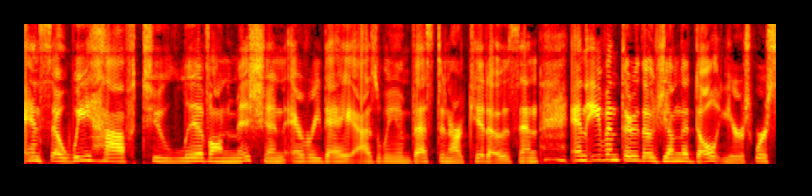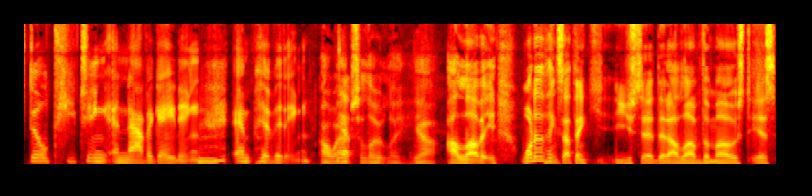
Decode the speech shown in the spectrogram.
And so we have to live on mission every day as we invest in our kiddos. And, and even through those young adult years, we're still teaching and navigating mm-hmm. and pivoting. Oh, absolutely. Yeah. I love it. One of the things I think you said that I love the most is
